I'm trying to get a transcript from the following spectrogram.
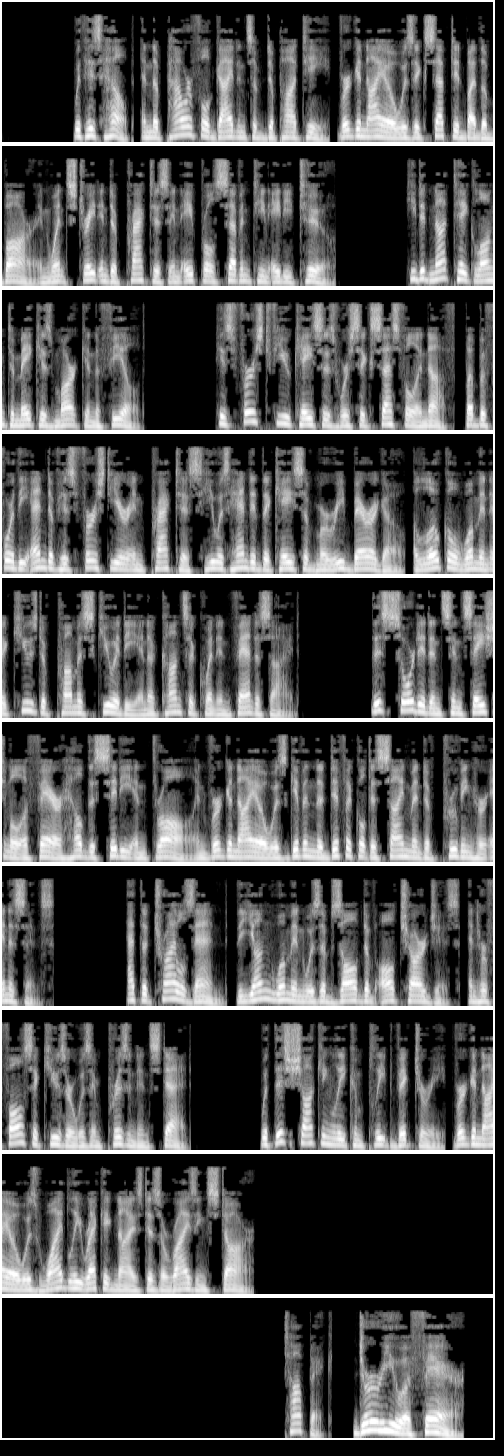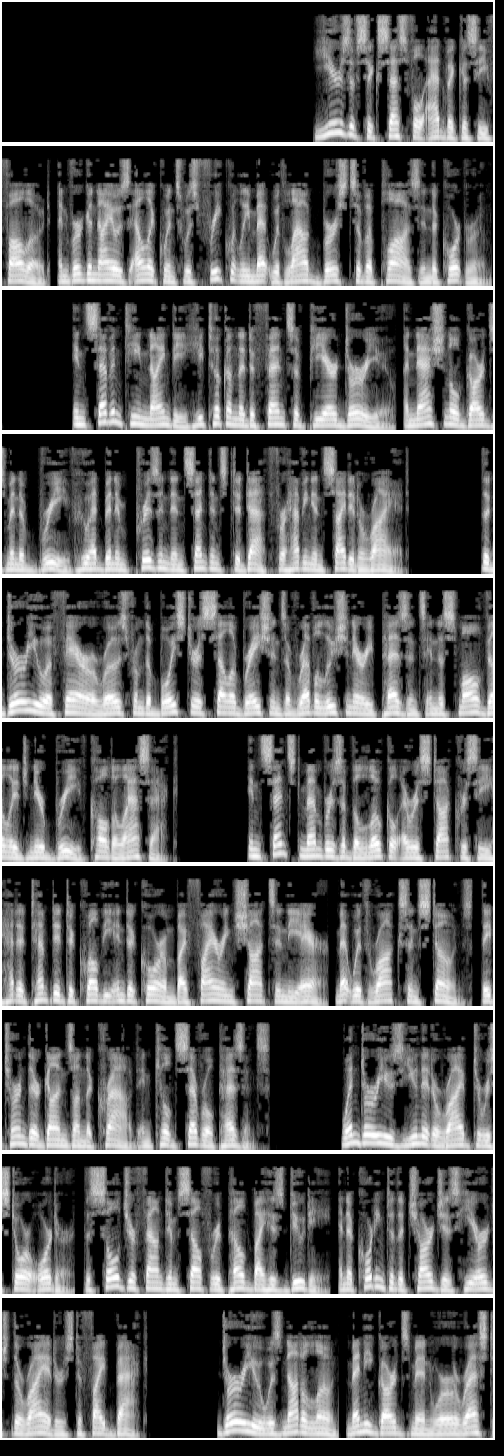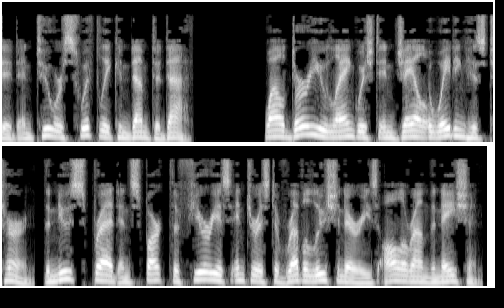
With his help, and the powerful guidance of de Paty, was accepted by the bar and went straight into practice in April 1782. He did not take long to make his mark in the field. His first few cases were successful enough, but before the end of his first year in practice he was handed the case of Marie Berigot, a local woman accused of promiscuity and a consequent infanticide. This sordid and sensational affair held the city in thrall and Vergniaud was given the difficult assignment of proving her innocence. At the trial's end, the young woman was absolved of all charges, and her false accuser was imprisoned instead. With this shockingly complete victory, Vergniaud was widely recognized as a rising star. Durieu affair Years of successful advocacy followed, and Vergniaud's eloquence was frequently met with loud bursts of applause in the courtroom. In 1790 he took on the defense of Pierre Durieu, a National Guardsman of Brive who had been imprisoned and sentenced to death for having incited a riot. The Durieu affair arose from the boisterous celebrations of revolutionary peasants in the small village near Brive called Allassac. Incensed members of the local aristocracy had attempted to quell the indecorum by firing shots in the air, met with rocks and stones, they turned their guns on the crowd and killed several peasants. When Durieu's unit arrived to restore order, the soldier found himself repelled by his duty, and according to the charges he urged the rioters to fight back. Durieu was not alone, many guardsmen were arrested and two were swiftly condemned to death. While Durieu languished in jail awaiting his turn, the news spread and sparked the furious interest of revolutionaries all around the nation.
